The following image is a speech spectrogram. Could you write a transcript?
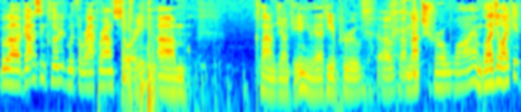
who uh, got us included with the wraparound story, um, Clown Junkie, that he approved of. I'm not sure why. I'm glad you like it.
